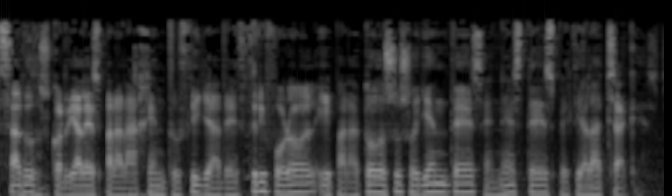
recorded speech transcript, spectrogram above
Saludos cordiales para la gentucilla de Three for All y para todos sus oyentes en este especial achaques.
